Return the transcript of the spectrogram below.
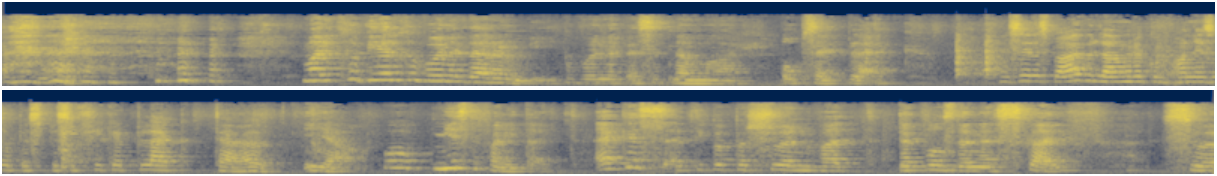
maar dit gebeur gewoonlik daarom nie. Gewoonlik is dit nou maar op sy plek. Ons sê dit is baie belangrik om alles op 'n spesifieke plek te hou. Ja, wel meeste van die tyd. Ek is 'n tipe persoon wat dikwels dinge skuif. So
